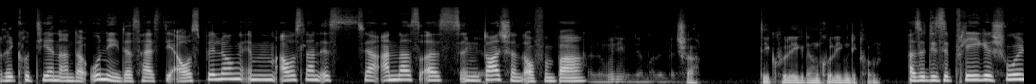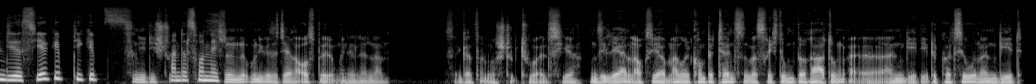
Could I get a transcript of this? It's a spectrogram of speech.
rekrutieren an der Uni. Das heißt, die Ausbildung im Ausland ist ja anders als in ja, Deutschland offenbar. An der Uni, wir haben alle Bachelor. Die Kolleginnen und Kollegen, die kommen. Also diese Pflegeschulen, die es hier gibt, die gibt es nee, anderswo nicht. Das ist eine universitäre Ausbildung in den Ländern. Das ist eine ganz andere Struktur als hier. Und sie lernen auch, sie haben andere Kompetenzen, was Richtung Beratung äh, angeht, Education angeht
